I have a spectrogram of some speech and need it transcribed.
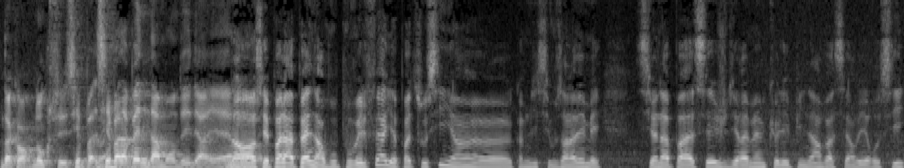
D'accord, donc c'est pas, pas la peine d'amender derrière Non, euh c'est pas la peine. Alors vous pouvez le faire, il n'y a pas de souci, hein, euh, comme dit, si vous en avez, mais s'il n'y en a pas assez, je dirais même que l'épinard va servir aussi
